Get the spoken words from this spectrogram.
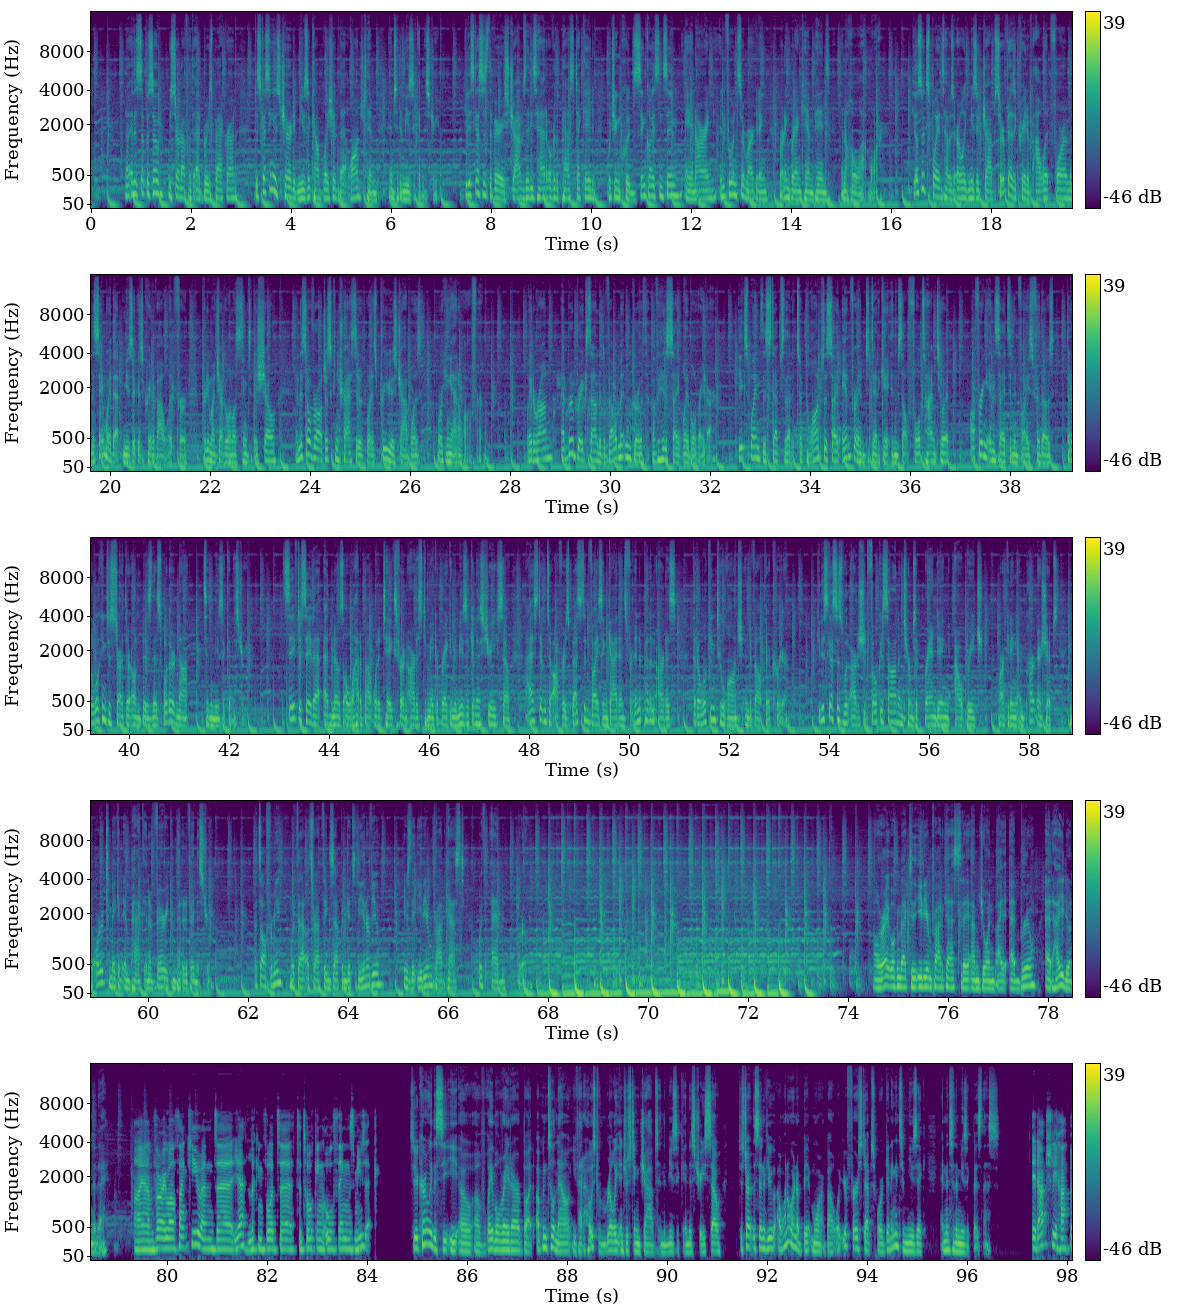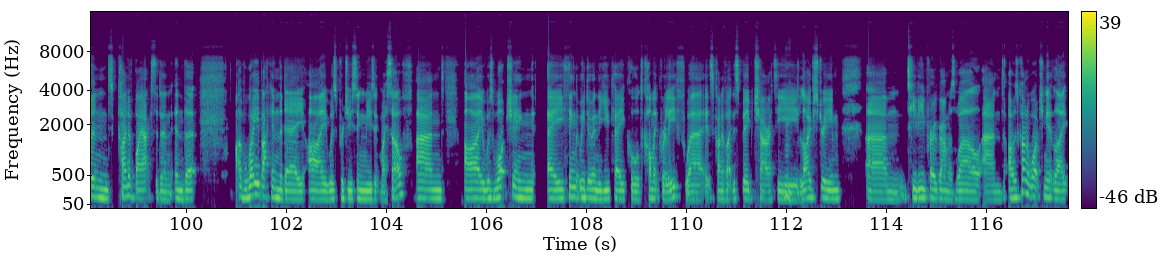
Now, in this episode, we start off with Ed Brew's background, discussing his charity music compilation that launched him into the music industry. He discusses the various jobs that he's had over the past decade, which includes sync licensing, A&Ring, influencer marketing, running brand campaigns, and a whole lot more. He also explains how his early music job served as a creative outlet for him in the same way that music is a creative outlet for pretty much everyone listening to this show, and this overall just contrasted with what his previous job was working at a law firm. Later on, Ed breaks down the development and growth of his site LabelRadar. He explains the steps that it took to launch the site and for him to dedicate himself full time to it, offering insights and advice for those that are looking to start their own business, whether or not it's in the music industry. It's safe to say that Ed knows a lot about what it takes for an artist to make a break in the music industry, so I asked him to offer his best advice and guidance for independent artists that are looking to launch and develop their career. He discusses what artists should focus on in terms of branding, outreach, marketing, and partnerships in order to make an impact in a very competitive industry. That's all for me. With that, let's wrap things up and get to the interview. Here's the EDM Prodcast with Ed Brew. All right, welcome back to the EDM Prodcast. Today I'm joined by Ed Brew. Ed, how you doing today? I am very well, thank you, and uh, yeah, looking forward to to talking all things music. So you're currently the CEO of LabelRadar, but up until now, you've had a host of really interesting jobs in the music industry. So to start this interview, I want to learn a bit more about what your first steps were getting into music and into the music business. It actually happened kind of by accident in that way back in the day, I was producing music myself and I was watching a thing that we do in the UK called Comic Relief, where it's kind of like this big charity mm. live stream um, TV program as well. And I was kind of watching it like,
